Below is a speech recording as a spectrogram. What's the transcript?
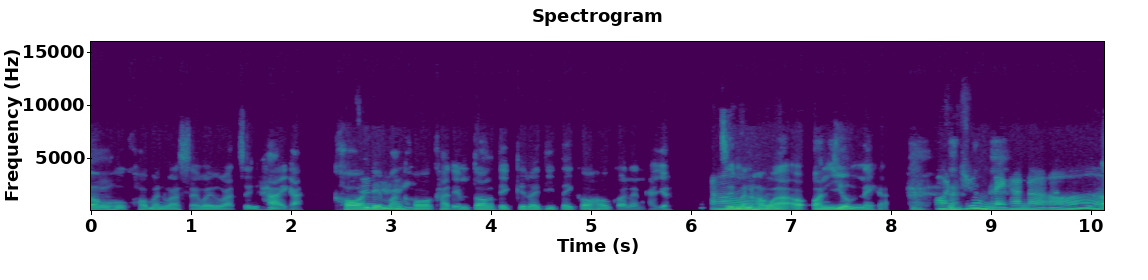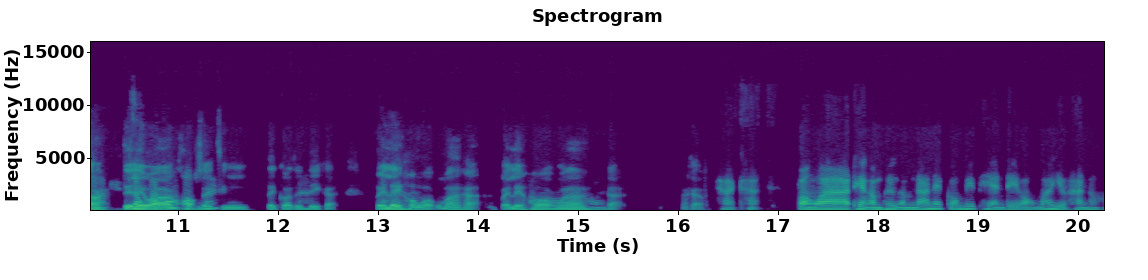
ต้องหูคอมันว่าใส่ไว้ว่าจึงให้ค่ะคอนได้มัซึ่งให้งคอค่ะเดี๋ยวต้องติดขึ้นไว้ตีใต้ก็เขาก็นั่นค่ะเยอะอ๋อจึงมันห้องว่าอ่อนยุ่มนะครับอ่อนยุ่มเลยค่ะเนาะอ๋ออะเดี๋ยวจงว่าเลยว่าห้องออกมาขอบใจถึงใต้ก็อ่าใต้ค่ะ ไปอ๋อไล่ห้องออกมาค่ะ ไปไล่อ๋ห้องออกมาอค่ะนะครับค่ะค่ะ ฟังว่าแทงอำเภออำนาจเนี่ยก็มีแผนเดออกมาอยู่ค่ะเนาะ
